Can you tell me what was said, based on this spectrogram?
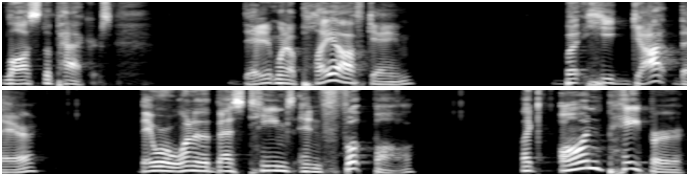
lost the Packers. They didn't win a playoff game, but he got there. They were one of the best teams in football. Like on paper,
